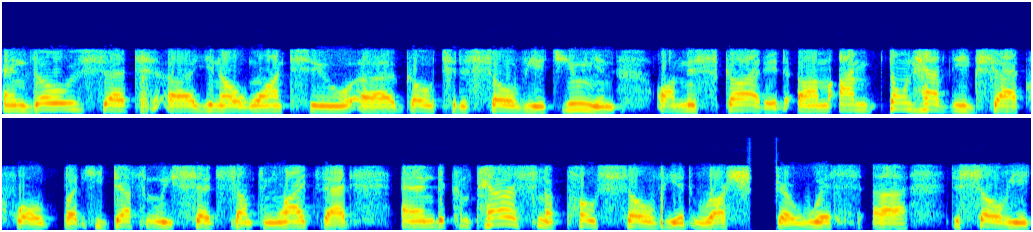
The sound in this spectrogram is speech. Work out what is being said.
and those that uh, you know want to uh, go to the Soviet Union are misguided. Um, I don't have the exact quote, but he definitely said something like that. And the comparison of post-Soviet Russia with uh, the Soviet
